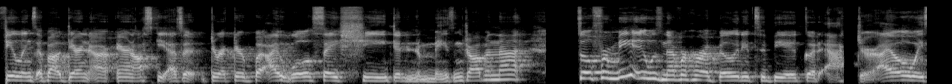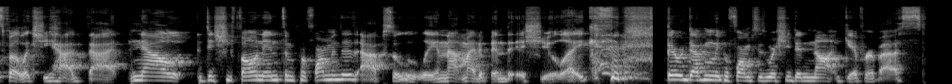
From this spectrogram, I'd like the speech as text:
feelings about Darren Aronofsky as a director. But I will say she did an amazing job in that. So for me, it was never her ability to be a good actor. I always felt like she had that. Now, did she phone in some performances? Absolutely. And that might have been the issue. Like, there were definitely performances where she did not give her best.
